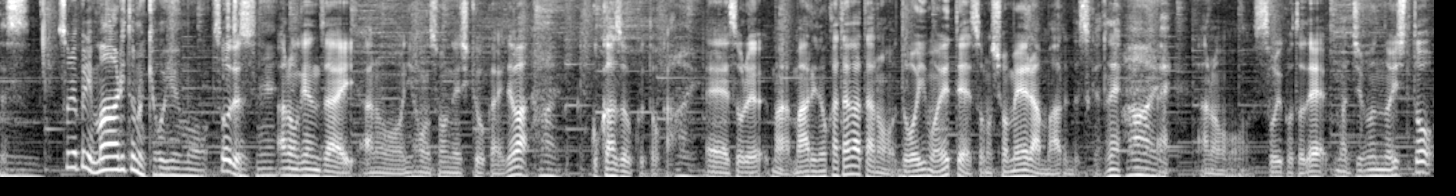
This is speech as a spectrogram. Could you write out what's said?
です。うん。それやっぱり周りとの共有もそうです。ねあの現在あの日本尊厳死協会でははいご家族とか、はい。えーそれ、まあ、周りの方々の同意も得てその署名欄もあるんですけどね、はい。はい。あのそういうことで、まあ、自分の意思と、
